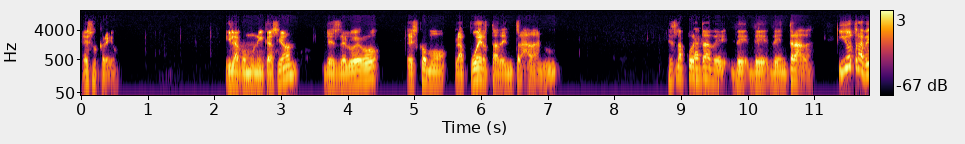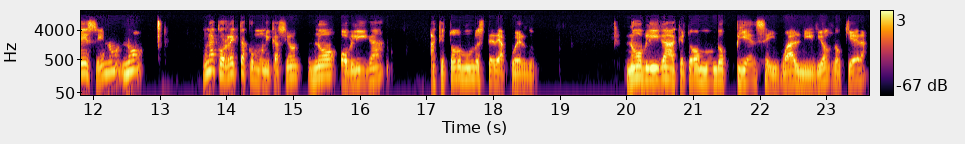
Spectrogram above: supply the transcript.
Eso creo. Y la comunicación, desde luego, es como la puerta de entrada, ¿no? Es la puerta de, entrada. Y otra vez, ¿eh? no, no, una correcta comunicación no obliga a que todo el mundo esté de acuerdo. No obliga a que todo el mundo piense igual, ni Dios lo quiera.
